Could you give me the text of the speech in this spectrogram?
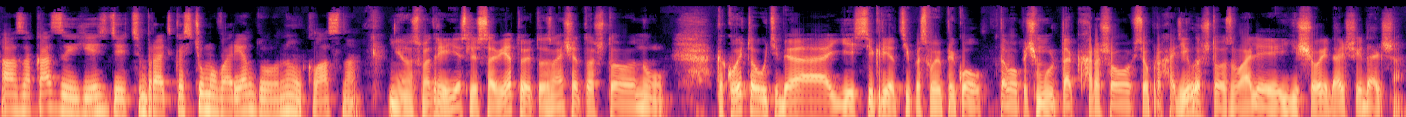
а, заказы и ездить, брать костюмы в аренду, ну и классно. Не, ну смотри, если советую, то значит то, что, ну, какой-то у тебя есть секрет, типа свой прикол того, почему так хорошо все проходило, что звали еще и дальше, и дальше.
